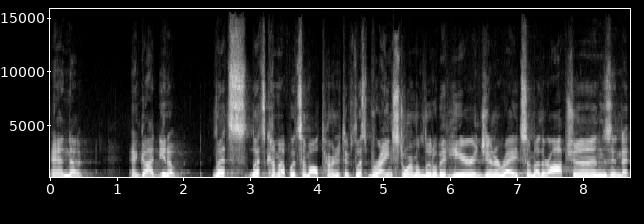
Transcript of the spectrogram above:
and, uh, and God, you know, let's, let's come up with some alternatives. Let's brainstorm a little bit here and generate some other options. And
